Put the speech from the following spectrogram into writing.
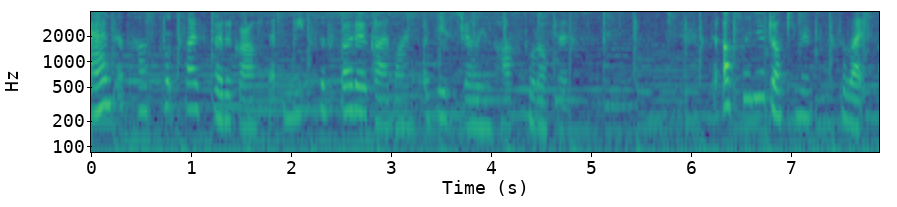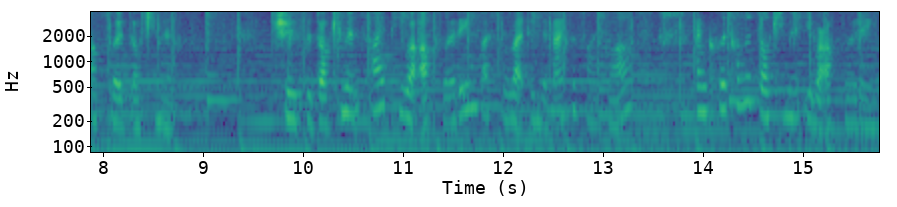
and a passport size photograph that meets the photo guidelines of the Australian Passport Office. To upload your documents, select Upload Documents. Choose the document type you are uploading by selecting the magnifying glass and click on the document you are uploading.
